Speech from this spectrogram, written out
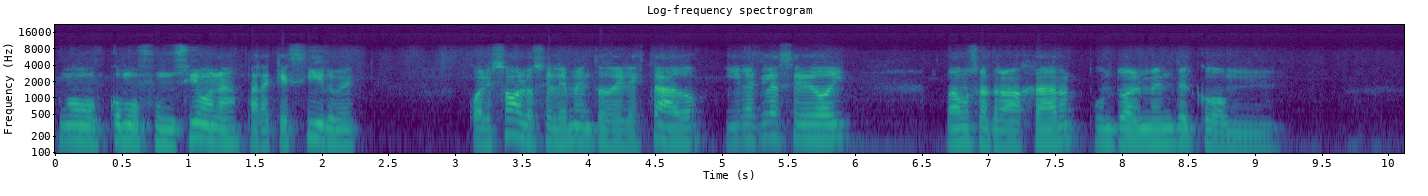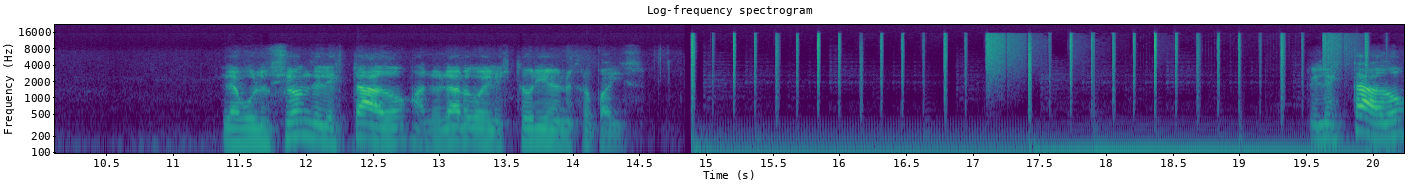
cómo, cómo funciona, para qué sirve, cuáles son los elementos del Estado. Y en la clase de hoy vamos a trabajar puntualmente con la evolución del Estado a lo largo de la historia de nuestro país. El Estado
